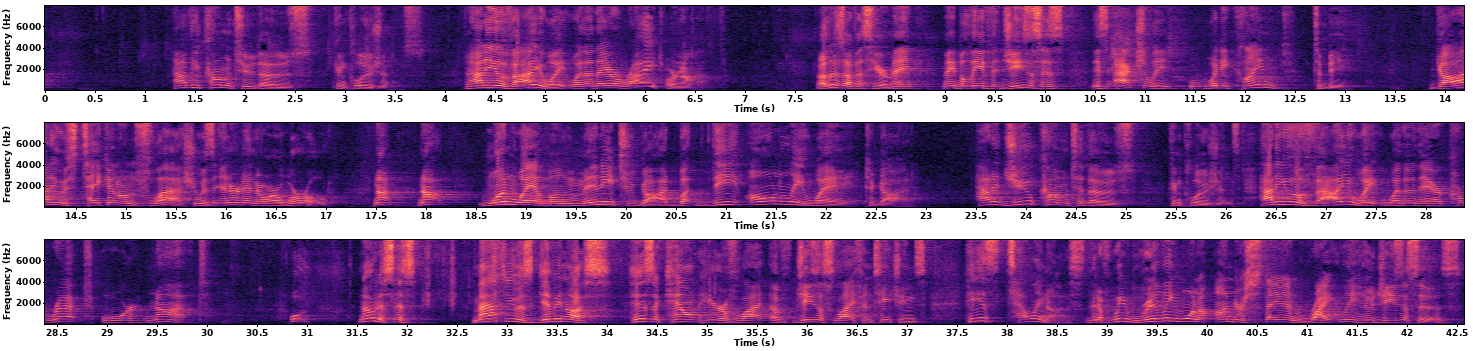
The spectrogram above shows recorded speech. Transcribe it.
How have you come to those conclusions? And how do you evaluate whether they are right or not? Others of us here may, may believe that Jesus is, is actually what he claimed to be God who has taken on flesh, who has entered into our world. Not, not one way among many to God, but the only way to God. How did you come to those conclusions? How do you evaluate whether they are correct or not? Well, notice as Matthew is giving us his account here of, life, of Jesus' life and teachings, he is telling us that if we really want to understand rightly who Jesus is,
